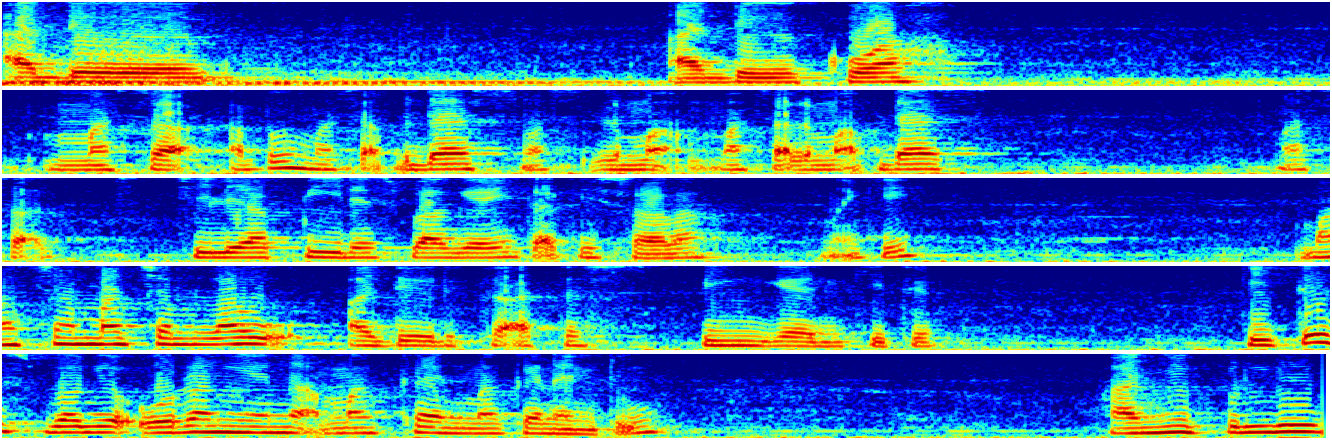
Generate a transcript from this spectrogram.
ada ada kuah masak apa masak pedas masak lemak masak lemak pedas masak cili api dan sebagainya tak kisahlah. Okey macam-macam lauk ada dekat atas pinggan kita. Kita sebagai orang yang nak makan makanan tu hanya perlu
